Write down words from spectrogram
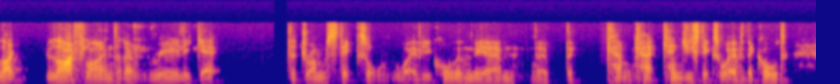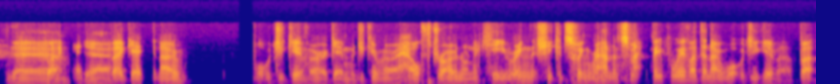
Like lifelines, I don't really get the drumsticks or whatever you call them, the um the the Kam- Ka- Kenji sticks or whatever they're called. Yeah, yeah, But again, Yeah. but again, you know, what would you give her? Again, would you give her a health drone on a key ring that she could swing around and smack people with? I don't know. What would you give her? But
